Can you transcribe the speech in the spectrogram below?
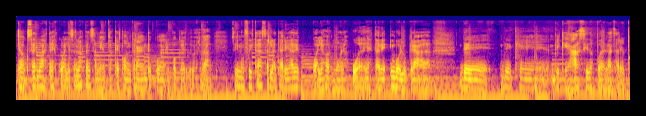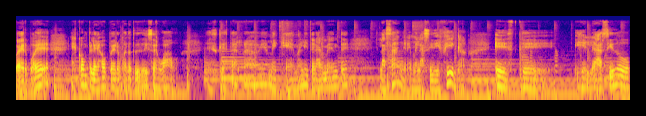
ya observaste cuáles son los pensamientos que contraen tu cuerpo, que de verdad, si no fuiste a hacer la tarea de cuáles hormonas pueden estar involucradas, de, de, qué, de qué ácidos puede lanzar el cuerpo, es, es complejo, pero cuando tú dices, wow, es que esta rabia me quema literalmente la sangre, me la acidifica. Este, y el ácido,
